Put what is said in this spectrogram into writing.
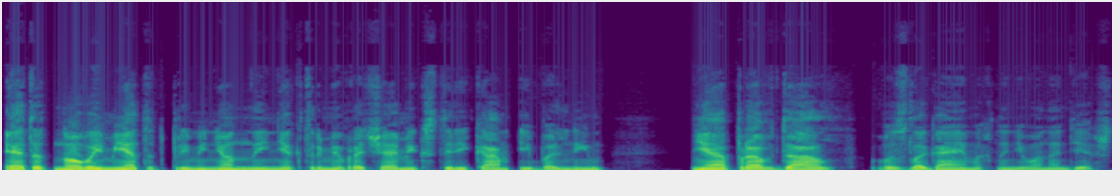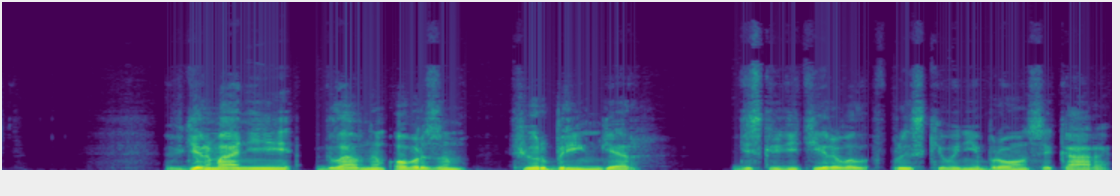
Этот новый метод, примененный некоторыми врачами к старикам и больным, не оправдал возлагаемых на него надежд. В Германии главным образом Фюрбрингер дискредитировал впрыскивание Броунс и Кара.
